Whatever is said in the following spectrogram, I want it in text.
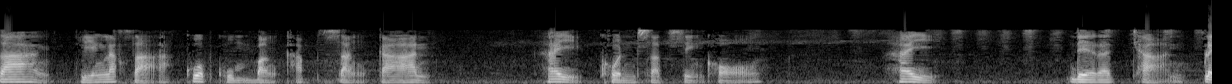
สร้างเลี้ยงรักษาควบคุมบังคับสั่งการ ให้คนสัตว์สิ่งของ ให้เดรัจฉาน เปร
